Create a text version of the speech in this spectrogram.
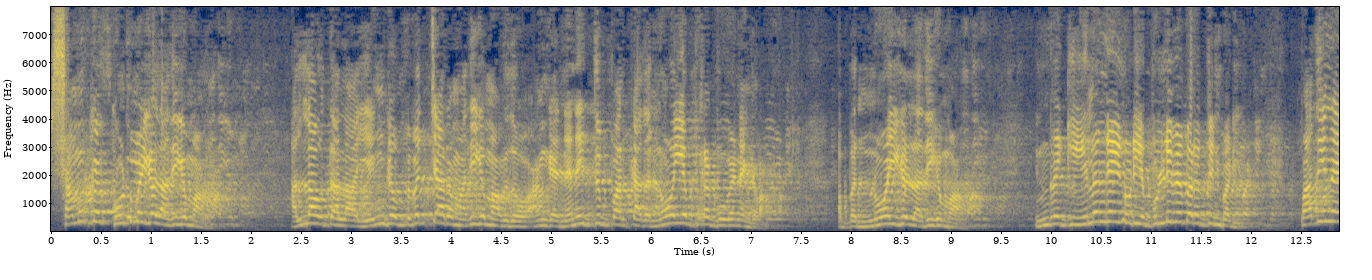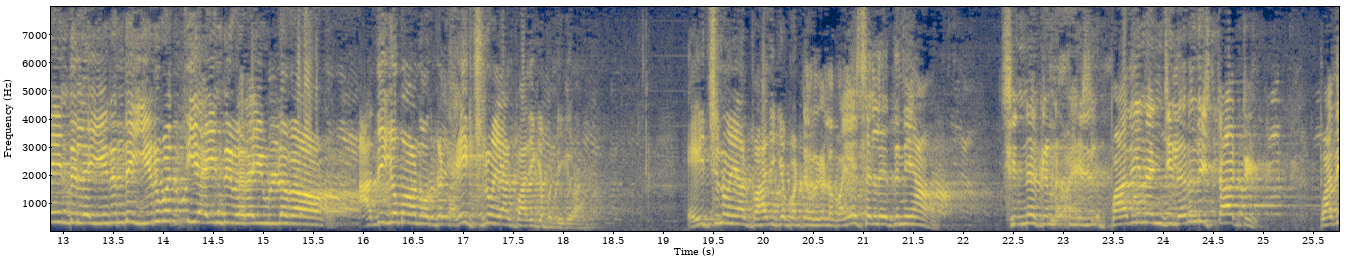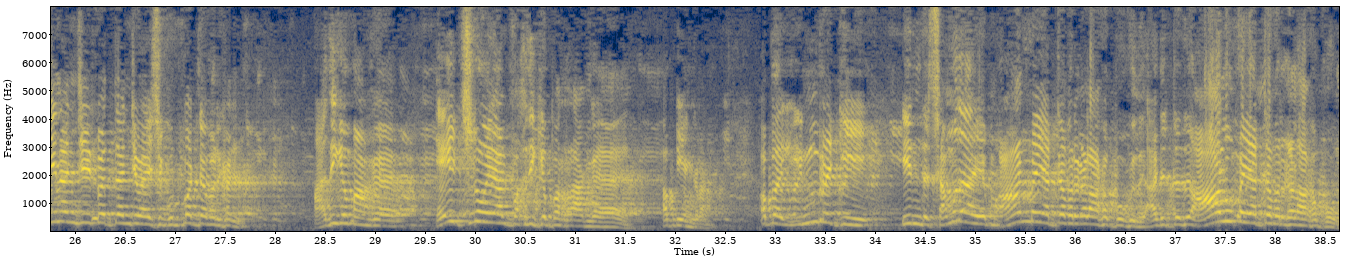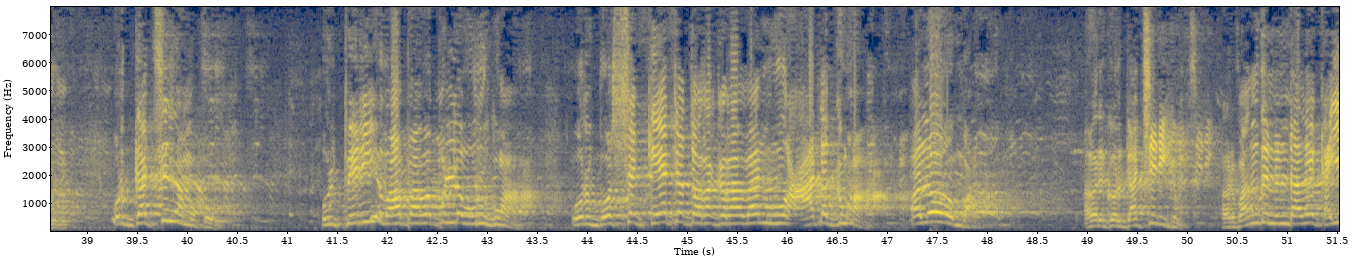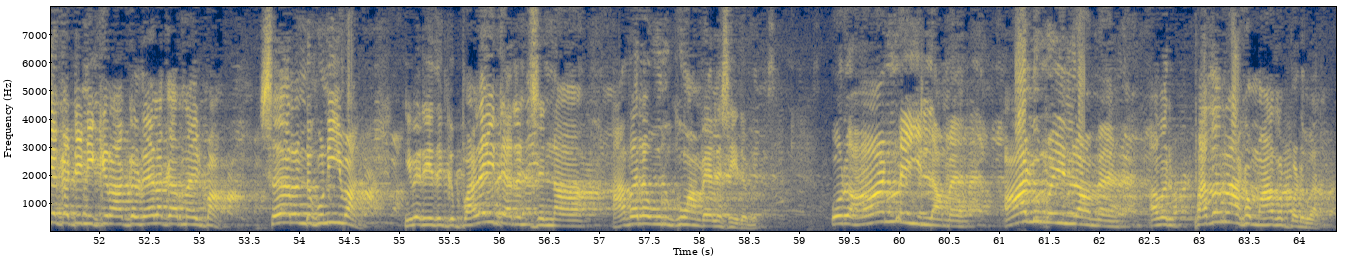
சமூக கொடுமைகள் அதிகமாகும் அல்லாஹ் தாலா எங்க விபச்சாரம் அதிகமாகுதோ அங்க நினைத்து பார்க்காத நோயை பிறப்புவேனுங்கிறான் அப்ப நோய்கள் அதிகமாகும் இன்றைக்கு இலங்கையினுடைய புள்ளி விவரத்தின்படி பதினைந்துல இருந்து இருபத்தி ஐந்து வரை உள்ளவா அதிகமானவர்கள் எய்ட்ஸ் நோயால் பாதிக்கப்பட்டிருக்கிறாங்க. எய்ட்ஸ் நோயால் பாதிக்கப்பட்டவர்கள் வயசில் எத்தனையா? சின்ன கிண்ண வயசில் பதினஞ்சிலிருந்து ஸ்டார்ட் பதினஞ்சு இருபத்தஞ்சு வயசுக்கு உட்பட்டவர்கள் அதிகமாக எய்ட்ஸ் நோயால் பாதிக்கப்படுறாங்க அப்படிங்கிறாங்க. அப்ப இன்றைக்கு இந்த சமுதாயம் ஆண்மையற்றவர்களாக போகுது. அடுத்தது ஆளுமையற்றவர்களாக போகுது. ஒரு கட்ஸ் இல்லாம போகுது. ஒரு பெரிய வாப்பாவை புள்ள உருக்குவான். ஒரு பொஸ்ஸை கேட்ட திறக்கிறவன் அடக்குவான். ஹலோம்பா அவருக்கு ஒரு கட்சி இருக்கும் அவர் வந்து நின்றாலே கையை கட்டி நிற்கிறார்கள் வேலைக்காரனாக இருப்பான். சேரண்டு குனிவான் இவர் இதுக்கு பழையிட்டாருன்னு சொன்னால் அவரை உருக்குவான் வேலை செய்கிறவர் ஒரு ஆண்மை இல்லாமல் ஆளுமை இல்லாமல் அவர் பதராக மாறப்படுவார்.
